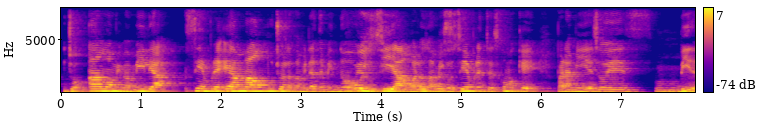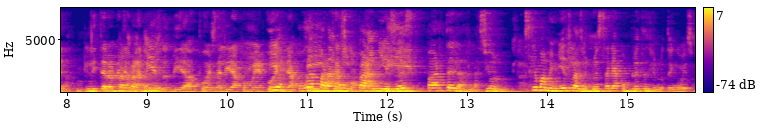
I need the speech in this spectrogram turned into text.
yo amo a mi familia, siempre he amado mucho a las familias de mis novios y amo a los amigos siempre, entonces como que para mí eso es vida. Literalmente para, mí eso es vida, poder salir a comer, poder ir a o sea, para, mí, para mí eso es parte de la relación. Es que para mí mi relación no estaría completa si yo no tengo eso.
